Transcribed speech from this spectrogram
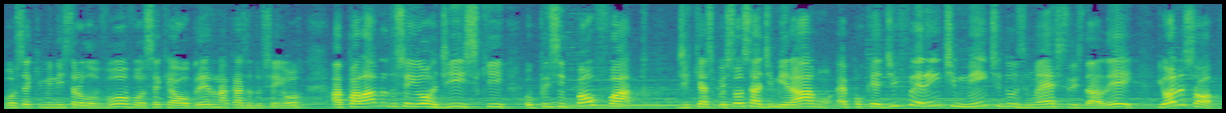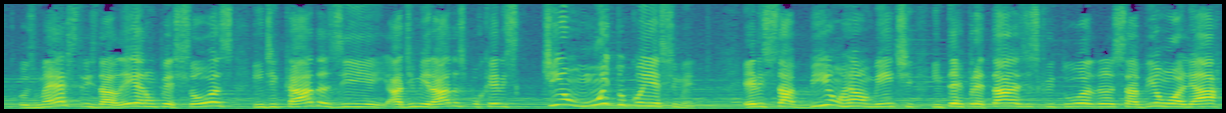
você que ministra louvor, você que é obreiro na casa do Senhor. A palavra do Senhor diz que o principal fato de que as pessoas se admiravam é porque, diferentemente dos mestres da lei, e olha só, os mestres da lei eram pessoas indicadas e admiradas porque eles tinham muito conhecimento. Eles sabiam realmente interpretar as escrituras, sabiam olhar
